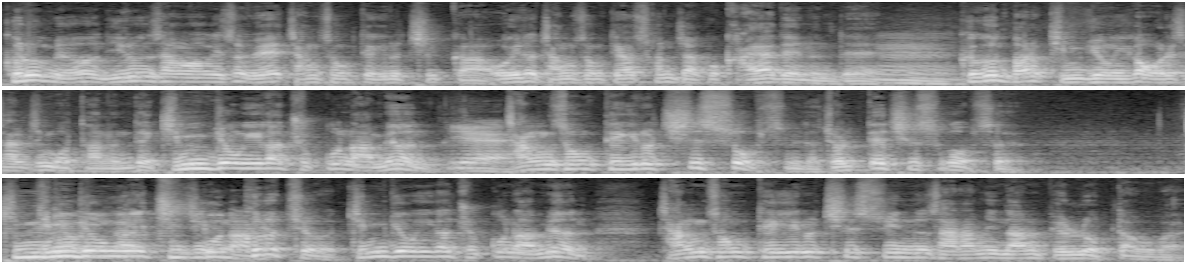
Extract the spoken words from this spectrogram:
그러면 이런 상황에서 왜 장성택을 칠까? 오히려 장성택가 손잡고 가야 되는데 음. 그건 바로 김경희가 오래 살지 못하는데 김경희가 죽고 나면 예. 장성택이를 칠 수 없습니다. 절대 칠 수가 없어요. 김경희의 지지 죽고 나면 그렇죠. 김경희가 죽고 나면 장성택이를 칠 수 있는 사람이 나는 별로 없다고 봐요.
